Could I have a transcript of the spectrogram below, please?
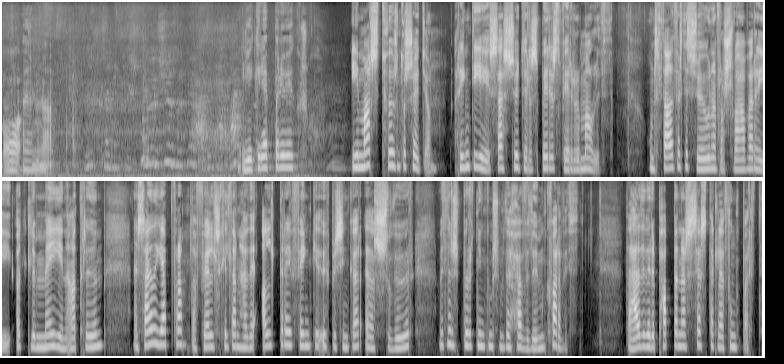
og hérna ég grepp bara í viku sko. Í mars 2017 ringdi ég í Sessu til að spyrjast fyrir um málið. Hún staðfersti söguna frá Svavari í öllum megin atriðum en sagði jafnframt að fjölskyldan hefði aldrei fengið upplýsingar eða svör við þeim spurningum sem þau höfðu um kvarfið. Það hefði verið pappinar sérstaklega þungbært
